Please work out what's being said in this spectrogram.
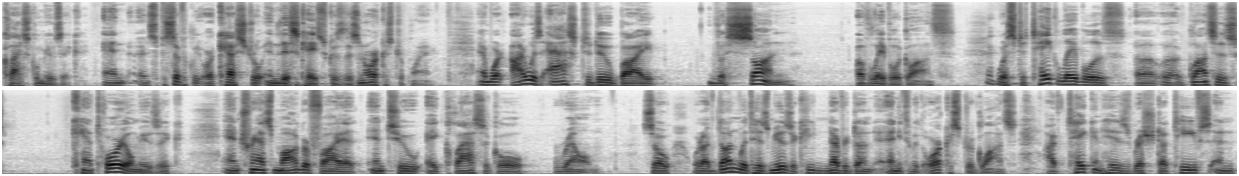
classical music, and, and specifically orchestral in this case, because there's an orchestra playing. And what I was asked to do by the son of Label Glantz was to take Label's, uh, uh, Glantz's cantorial music and transmogrify it into a classical realm. So what I've done with his music, he'd never done anything with orchestra glance. I've taken his recitatifs and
